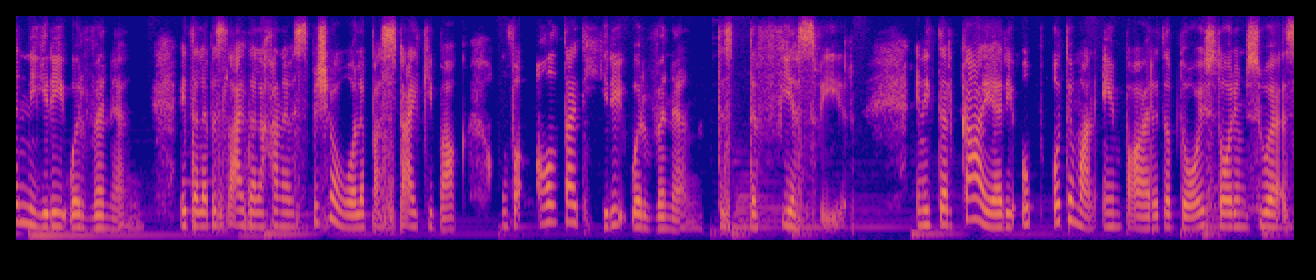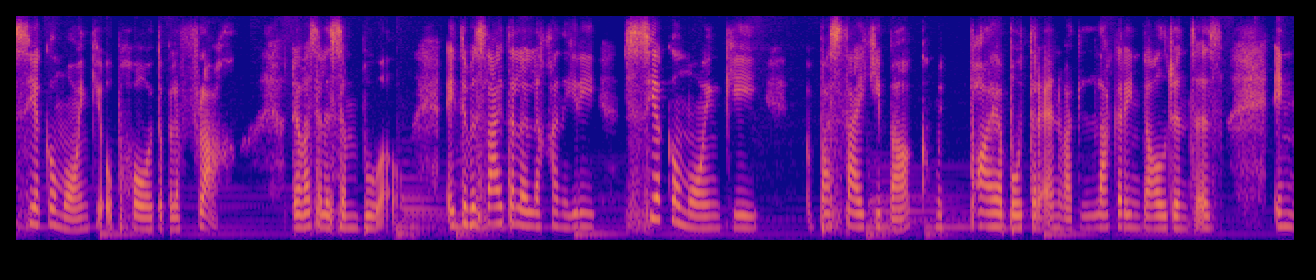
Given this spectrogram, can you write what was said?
in hierdie oorwinning het hulle besluit hulle gaan 'n spesiale pastytjie bak om vir altyd hierdie oorwinning te te feesvier. En die Turkye, die op Ottoman Empire het op daai stadium so 'n sekelmaandjie opgehad op hulle vlag. Dit was hulle simbool. En toe besluit hulle hulle gaan hierdie sekelmaandjie pastytjie bak met baie botter in wat lekker indulgent is en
